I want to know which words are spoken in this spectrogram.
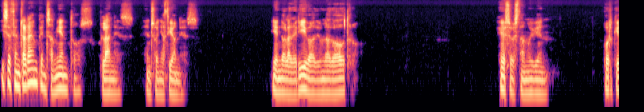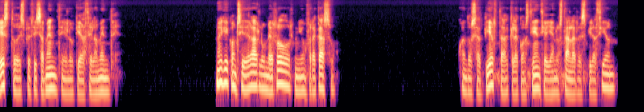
y se centrará en pensamientos, planes, ensoñaciones, yendo a la deriva de un lado a otro. Eso está muy bien, porque esto es precisamente lo que hace la mente. No hay que considerarlo un error ni un fracaso. Cuando se advierta que la conciencia ya no está en la respiración,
